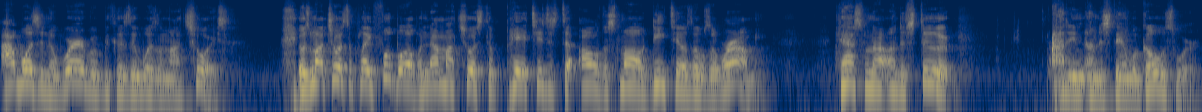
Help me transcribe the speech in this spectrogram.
I wasn't aware of it because it wasn't my choice. It was my choice to play football, but not my choice to pay attention to all the small details that was around me. That's when I understood I didn't understand what goals were.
